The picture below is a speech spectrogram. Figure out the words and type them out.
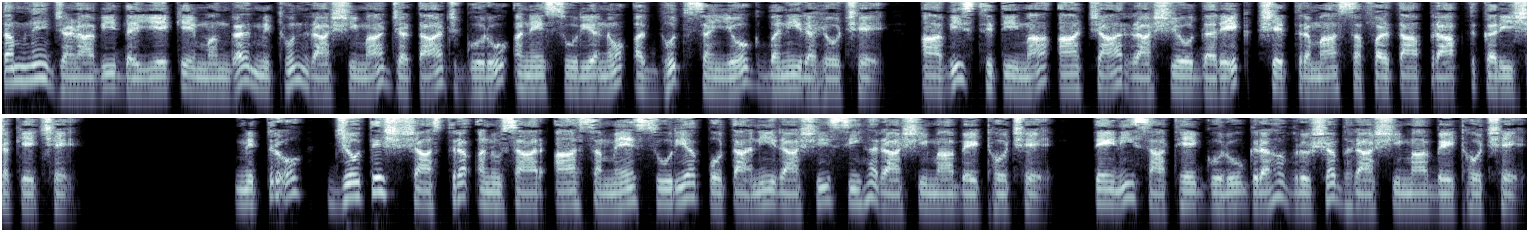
તમને જણાવી દઈએ કે મંગળ મિથુન રાશિમાં જતા જ ગુરુ અને સૂર્યનો અદ્ભુત સંયોગ બની રહ્યો છે. આવી સ્થિતિમાં આ ચાર રાશિઓ દરેક ક્ષેત્રમાં સફળતા પ્રાપ્ત કરી શકે છે. મિત્રો જ્યોતિષ શાસ્ત્ર અનુસાર આ સમયે સૂર્ય પોતાની રાશિ સિંહ રાશિમાં બેઠો છે. તેની સાથે ગુરુ ગ્રહ વૃષભ રાશિમાં બેઠો છે.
